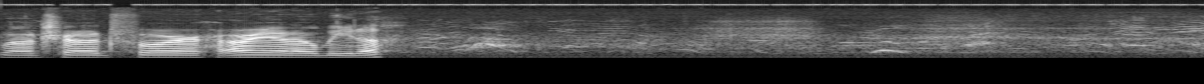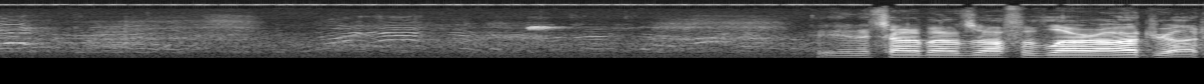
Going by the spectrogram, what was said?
Montron for Ariana Almeida. And it's out of bounds off of Lara Andrade.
